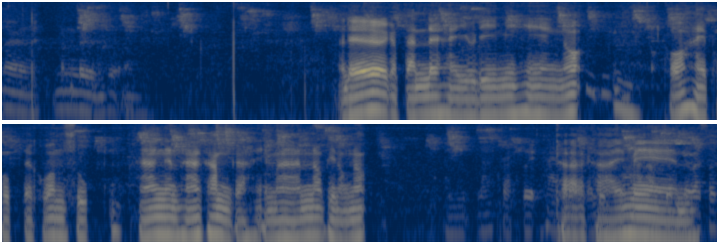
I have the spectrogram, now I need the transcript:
เออมันเลินพวกนั้นเอาเด้อกับตันเด้อให้อยู่ดีมีแฮงเนาะขอให้พบแต่ความสุข หาเงินหาคำก็ให้มานเนาะพี่น้องเนาะหลังจากเปิดให้ค้าขายแม่นเวลาสัก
